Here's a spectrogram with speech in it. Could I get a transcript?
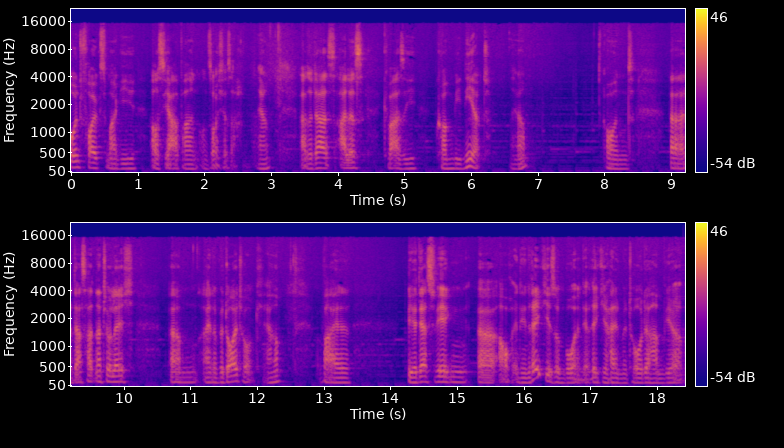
und Volksmagie aus Japan und solche Sachen. Ja? Also da ist alles quasi kombiniert. Ja? Und äh, das hat natürlich ähm, eine Bedeutung, ja? weil wir deswegen äh, auch in den Reiki-Symbolen der Reiki-Heilmethode haben wir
